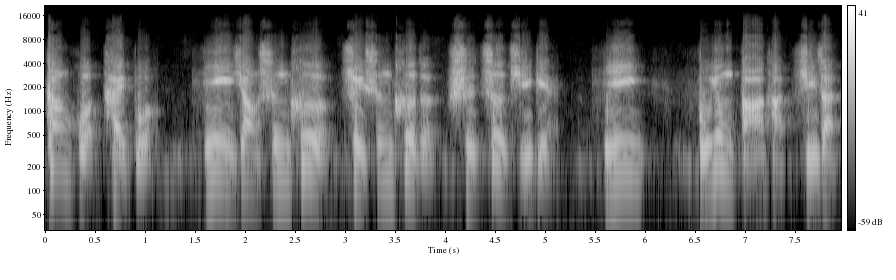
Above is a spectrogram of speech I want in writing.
干货太多，印象深刻，最深刻的是这几点：一，不用打卡集赞，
